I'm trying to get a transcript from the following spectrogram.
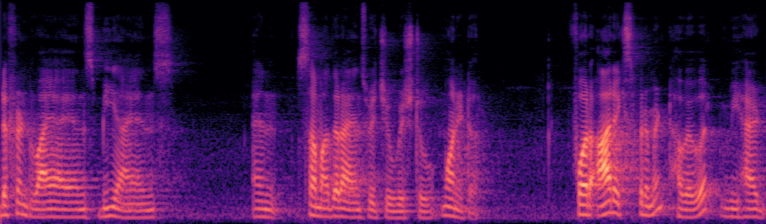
different Y ions, B ions and some other ions which you wish to monitor. For our experiment however, we had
